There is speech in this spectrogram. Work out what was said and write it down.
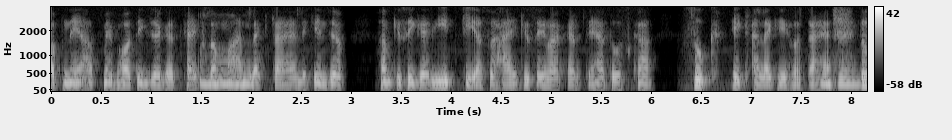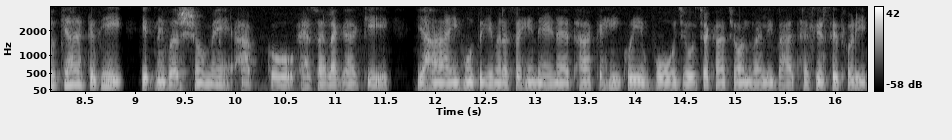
अपने आप में भौतिक जगत का एक सम्मान हम्म। लगता है लेकिन जब हम किसी गरीब की असहाय की सेवा करते हैं तो उसका सुख एक अलग ही होता है। तो क्या कभी इतने वर्षों में आपको ऐसा लगा कि यहाँ आई हूँ तो ये मेरा सही निर्णय था। कहीं कोई वो जो चकाचौंध वाली बात है फिर से थोड़ी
